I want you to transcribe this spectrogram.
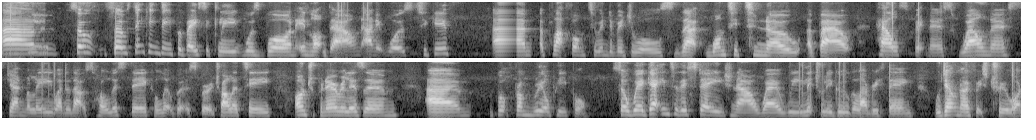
Um, so, so thinking deeper basically was born in lockdown, and it was to give um, a platform to individuals that wanted to know about health, fitness, wellness generally, whether that's holistic, a little bit of spirituality, entrepreneurialism, um, but from real people. So we're getting to this stage now where we literally Google everything. We don't know if it's true or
